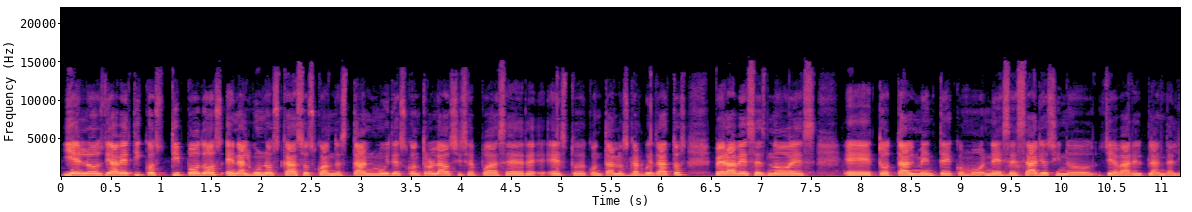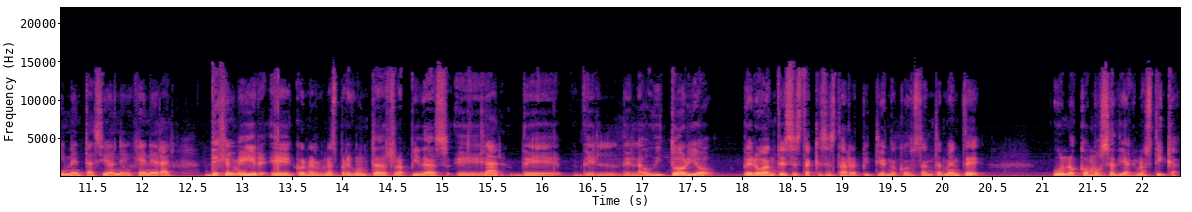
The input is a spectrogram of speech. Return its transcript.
Y en los diabéticos tipo 2, en algunos casos, cuando están muy descontrolados, sí se puede hacer esto de contar los carbohidratos, pero a veces no es eh, totalmente como necesario, sino llevar el plan de alimentación en general. Déjeme ir eh, con algunas preguntas rápidas de, del, del auditorio pero antes esta que se está repitiendo constantemente, uno, ¿cómo se diagnostica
